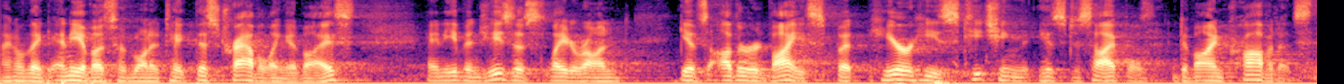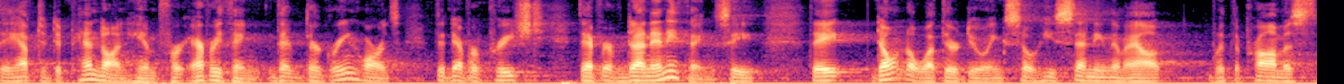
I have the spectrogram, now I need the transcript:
I don't think any of us would want to take this traveling advice. And even Jesus later on gives other advice, but here he's teaching his disciples divine providence. They have to depend on him for everything. They're, they're greenhorns. They've never preached, they've never done anything. See, they don't know what they're doing, so he's sending them out with the promise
